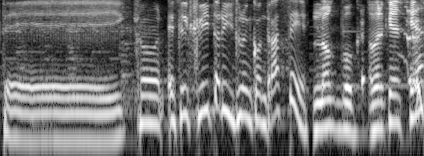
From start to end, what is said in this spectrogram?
Te... con- Es el clítoris, ¿lo encontraste? logbook. A ver qué decía.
